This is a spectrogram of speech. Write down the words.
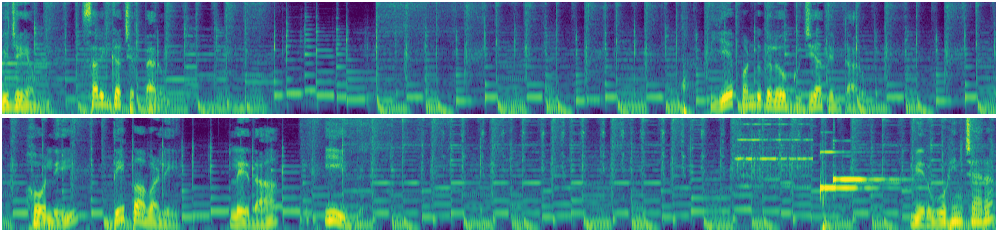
విజయం సరిగ్గా చెప్పారు. ఏ పండుగలో గుజియా తింటారు? హోలీ దీపావళి లేదా ఈద్? మీరు ఊహించారా?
